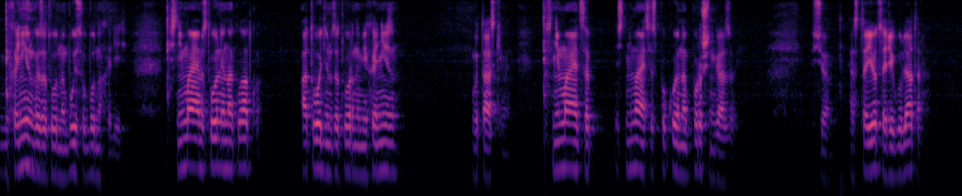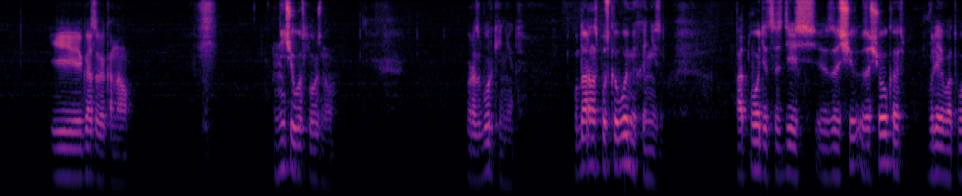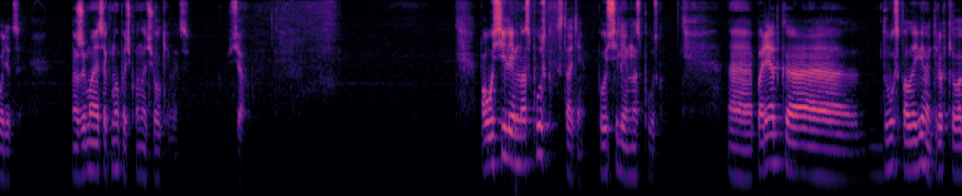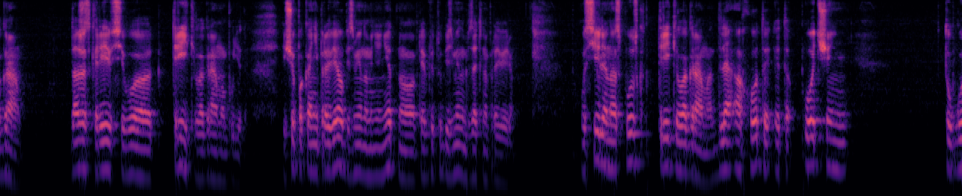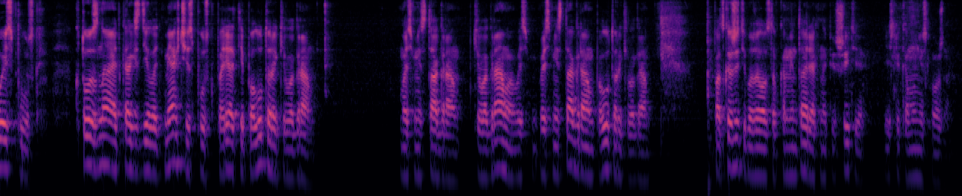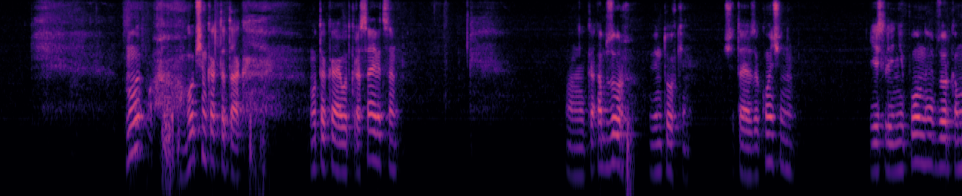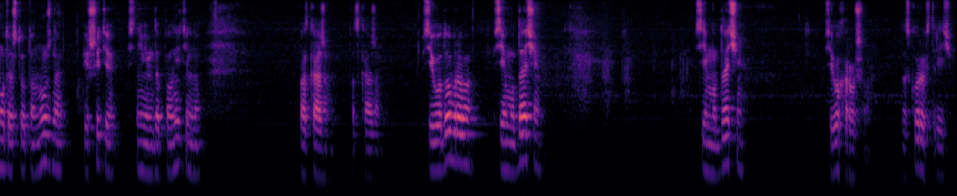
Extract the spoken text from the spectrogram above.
Механизм газотворный будет свободно ходить. Снимаем ствольную накладку, отводим затворный механизм, вытаскиваем. Снимается, снимается спокойно поршень газовый. Все. Остается регулятор и газовый канал. Ничего сложного. В разборке нет. Ударно-спусковой механизм отводится здесь защелка, влево отводится. Нажимается кнопочку, она отщелкивается. Все. По усилиям на спуск, кстати, по усилиям на спуск, э, порядка 2,5-3 килограмм. Даже, скорее всего, 3 килограмма будет. Еще пока не проверял, безмен у меня нет, но приобрету безмен, обязательно проверю. Усилие на спуск 3 килограмма. Для охоты это очень тугой спуск. Кто знает, как сделать мягче спуск, порядке полутора килограмм. 800 грамм килограмма, 800 грамм, полутора килограмм. Подскажите, пожалуйста, в комментариях, напишите, если кому не сложно. Ну, в общем, как-то так. Вот такая вот красавица. Обзор винтовки считаю законченным. Если не полный обзор, кому-то что-то нужно, пишите, снимем дополнительно, покажем. подскажем. Всего доброго, всем удачи, всем удачи, всего хорошего. До скорых встреч.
